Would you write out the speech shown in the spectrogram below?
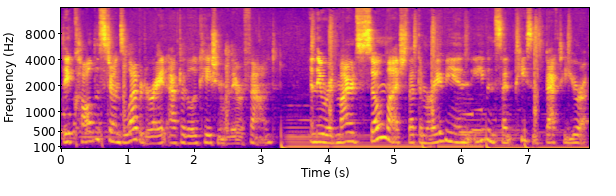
They called the stones labradorite after the location where they were found, and they were admired so much that the Moravian even sent pieces back to Europe.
